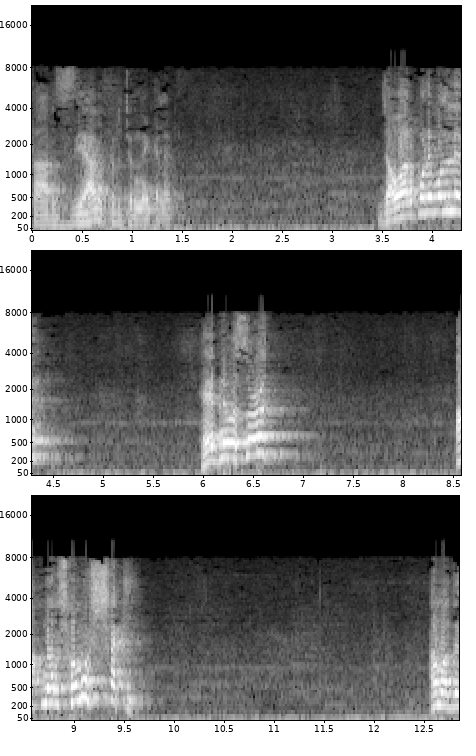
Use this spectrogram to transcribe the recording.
তার জিয়ারতের জন্য গেলেন। যাওয়ার পরে বললেন হেবনে মাসউদ, আপনার সমস্যা কি? আমাদের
